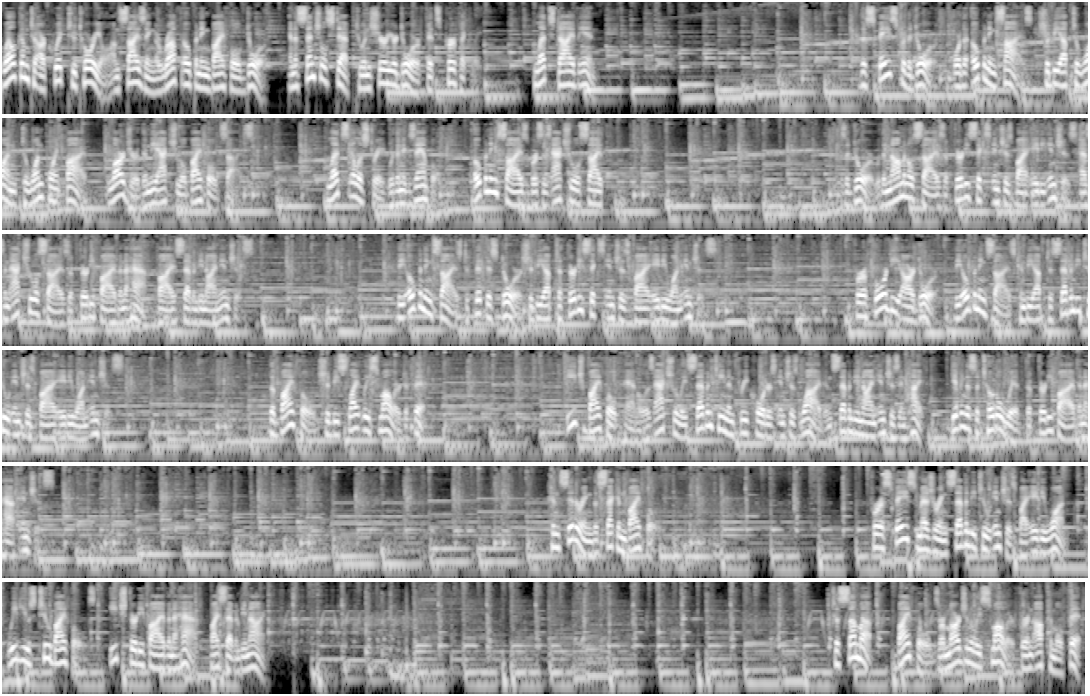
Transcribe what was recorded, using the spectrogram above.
Welcome to our quick tutorial on sizing a rough opening bifold door, an essential step to ensure your door fits perfectly. Let's dive in. The space for the door, or the opening size, should be up to 1 to 1.5, larger than the actual bifold size. Let's illustrate with an example. Opening size versus actual size a door with a nominal size of 36 inches by 80 inches has an actual size of 35.5 by 79 inches. The opening size to fit this door should be up to 36 inches by 81 inches. For a 4DR door, the opening size can be up to 72 inches by 81 inches. The bifold should be slightly smaller to fit. Each bifold panel is actually 17 and 3 quarters inches wide and 79 inches in height, giving us a total width of 35 and a half inches. Considering the second bifold. For a space measuring 72 inches by 81, we'd use two bifolds, each 35 and a half by 79. To sum up, bifolds are marginally smaller for an optimal fit.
